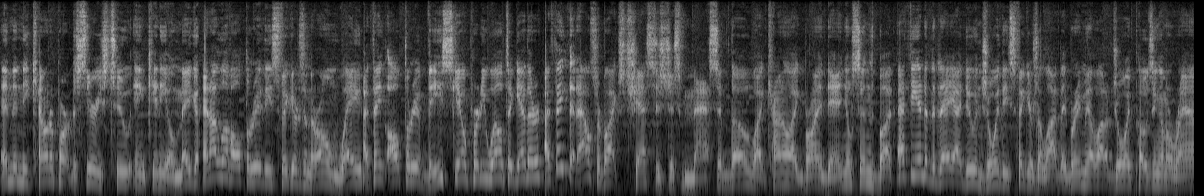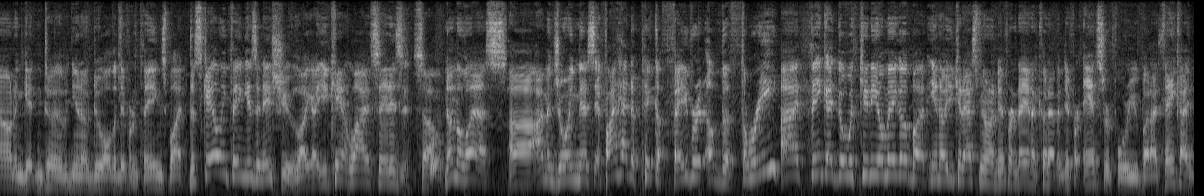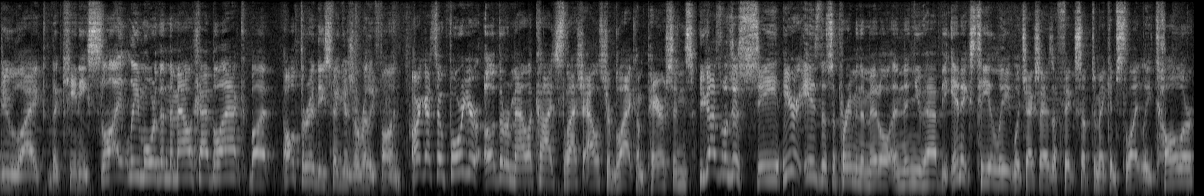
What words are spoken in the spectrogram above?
and then the counterpart to Series 2 in Kenny Omega. And I love all three of these figures in their own way. I think all three of these scale pretty well together. I think that Aleister Black's chest is just massive though, like kind of like Bryan Danielson's, but at the end of the day, I do enjoy these figures a lot. They bring me a lot of joy posing them around and getting to, you know, do all the different things, but the scaling thing is an issue. Like, uh, you can't lie say it isn't. So, nonetheless, uh, I'm enjoying this. If I had to pick a favorite of the three, I think I'd go with Kenny Omega, but, you know, you could ask me on a different day and I could have a different answer for you, but I think I do like the Kenny slightly more than the Malachi Black, but all three of these figures are really fun. Alright guys, so for your other Malachi slash Aleister Black comparisons, you guys will just see, here is the Supreme in the middle, and then you have the NXT Elite, which actually has a fix-up to make him slightly taller.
